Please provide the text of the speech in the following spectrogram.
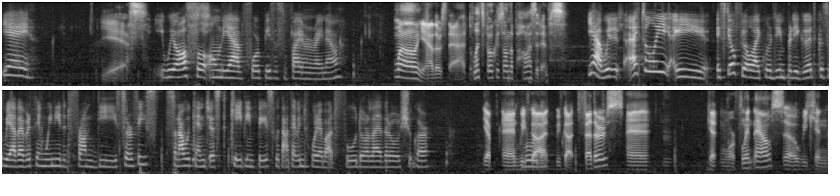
Yay! Yes. We also only have four pieces of iron right now. Well, yeah, there's that. But let's focus on the positives. Yeah, we actually I, I still feel like we're doing pretty good because we have everything we needed from the surface. So now we can just cave in peace without having to worry about food or leather or sugar. Yep, and we've Wood. got we've got feathers and get more flint now, so we can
